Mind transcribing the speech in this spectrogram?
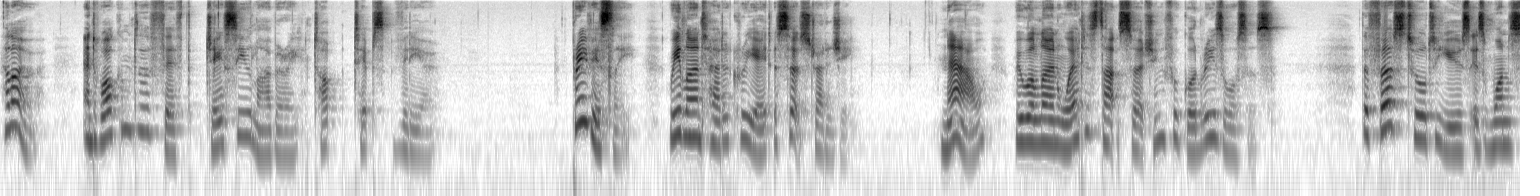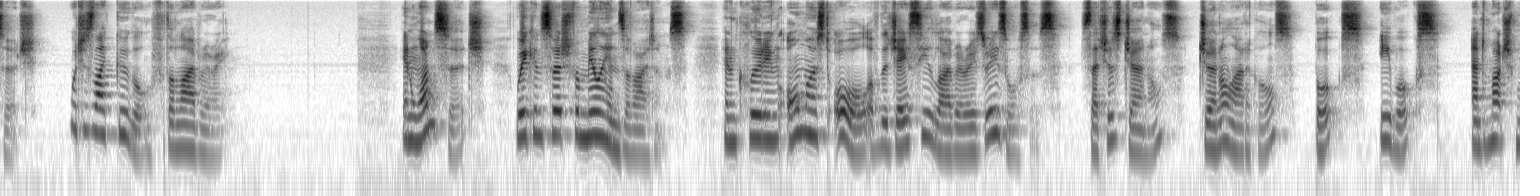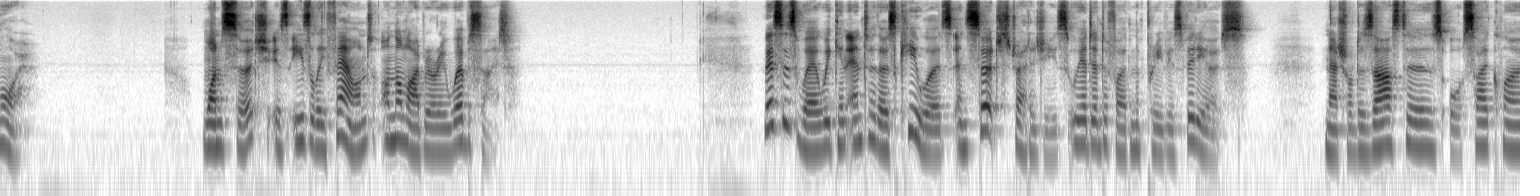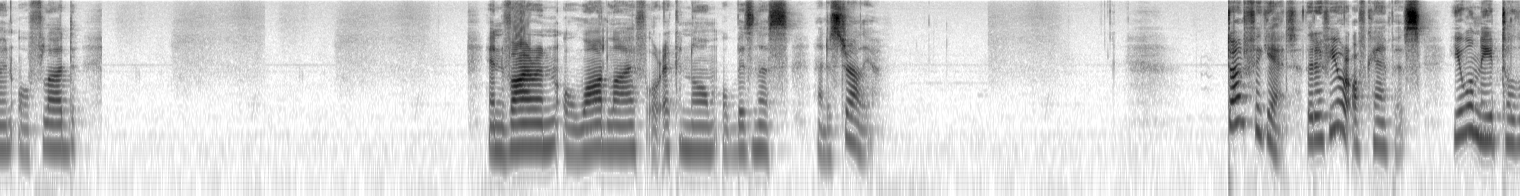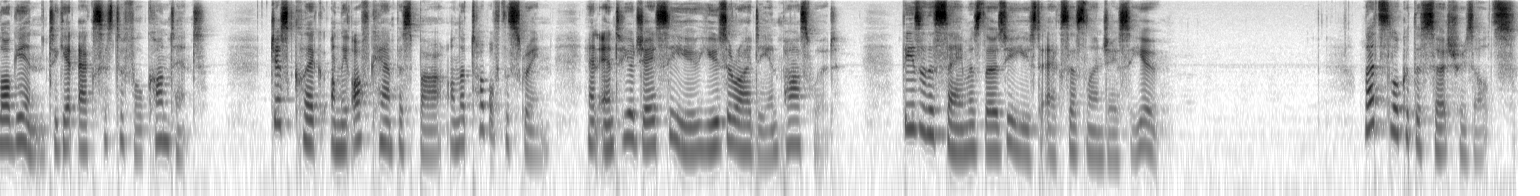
Hello, and welcome to the fifth JCU Library Top Tips video. Previously, we learned how to create a search strategy. Now, we will learn where to start searching for good resources. The first tool to use is OneSearch, which is like Google for the library. In OneSearch, we can search for millions of items, including almost all of the JCU Library's resources, such as journals, journal articles, books, ebooks, and much more. OneSearch is easily found on the library website. This is where we can enter those keywords and search strategies we identified in the previous videos. Natural disasters, or cyclone, or flood, environ, or wildlife, or econom, or business, and Australia. Don't forget that if you are off campus, you will need to log in to get access to full content. Just click on the off-campus bar on the top of the screen and enter your JCU user ID and password. These are the same as those you use to access LearnJCU. Let's look at the search results.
